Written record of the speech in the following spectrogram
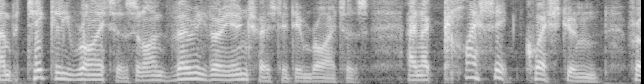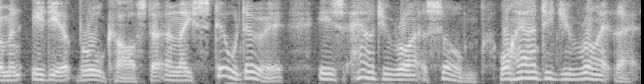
and particularly writers, and I'm very, very interested in writers. And a classic question from an idiot broadcaster, and they still do it, is how do you write a song? Or how did you write that?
